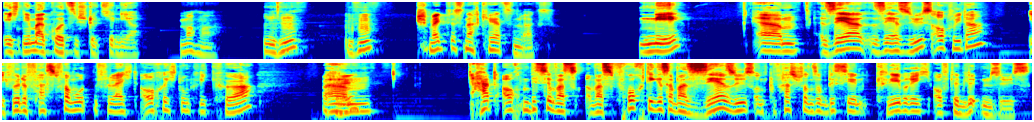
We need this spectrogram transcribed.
Ich nehme mal kurz ein Stückchen hier. Mach mal. Mhm. Mhm. Schmeckt es nach Kerzenwachs? Nee. Ähm, sehr, sehr süß auch wieder. Ich würde fast vermuten, vielleicht auch Richtung Likör. Okay. Ähm, hat auch ein bisschen was, was Fruchtiges, aber sehr süß und fast schon so ein bisschen klebrig auf den Lippen süß.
